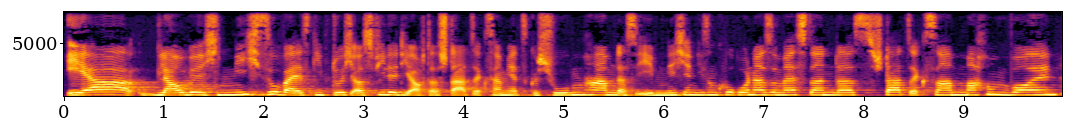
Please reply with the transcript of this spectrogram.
Eher glaube ich nicht so, weil es gibt durchaus viele, die auch das Staatsexamen jetzt geschoben haben, dass sie eben nicht in diesen Corona-Semestern das Staatsexamen machen wollen.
